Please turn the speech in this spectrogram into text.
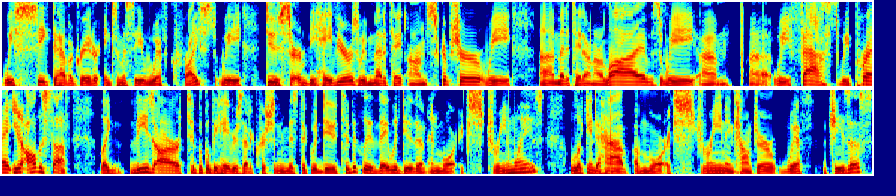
We seek to have a greater intimacy with Christ. We do certain behaviors. We meditate on scripture. We uh, meditate on our lives. We um, uh, we fast, we pray, you know, all the stuff. Like these are typical behaviors that a Christian mystic would do. Typically, they would do them in more extreme ways, looking to have a more extreme encounter with Jesus.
